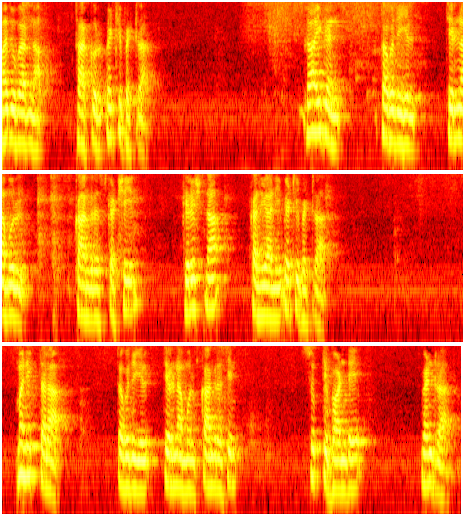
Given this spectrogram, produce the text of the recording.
மதுபர்ணா தாக்கூர் வெற்றி பெற்றார். ராய்கன் தொகுதியில் திரிணமுல் காங்கிரஸ் கட்சியின் கிருஷ்ணா கல்யாணி வெற்றி பெற்றார். மணிக்தலா தொகுதியில் திரிணாமுல் காங்கிரஸின் சுப்தி பாண்டே வென்றார்.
